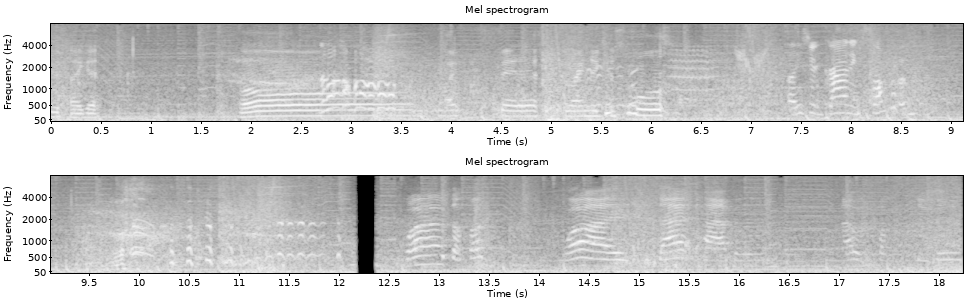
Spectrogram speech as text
Ooh, Tiger. Oh, my fat ass is grinding against the wall. At least you're grinding something. What the fuck? Why did that happen? That was fucking stupid.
